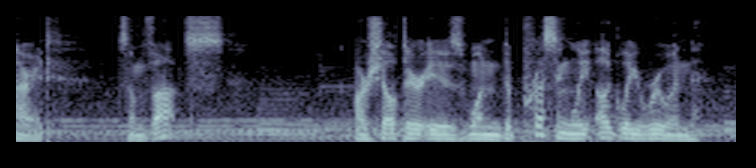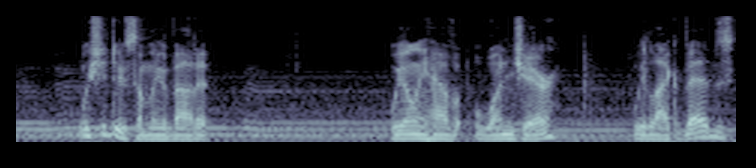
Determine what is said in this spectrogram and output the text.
Alright, some thoughts. Our shelter is one depressingly ugly ruin. We should do something about it. We only have one chair, we lack beds,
